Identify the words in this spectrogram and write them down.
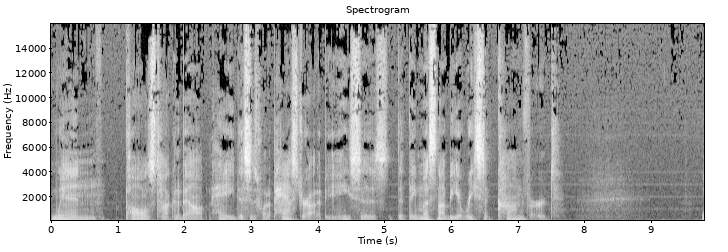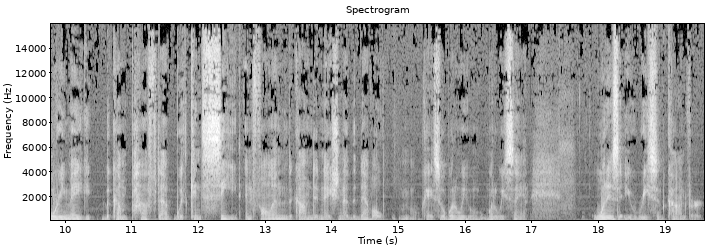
when Paul's talking about, hey, this is what a pastor ought to be, he says that they must not be a recent convert, or he may become puffed up with conceit and fall into the condemnation of the devil. Okay, so what are we what are we saying? What is a recent convert?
